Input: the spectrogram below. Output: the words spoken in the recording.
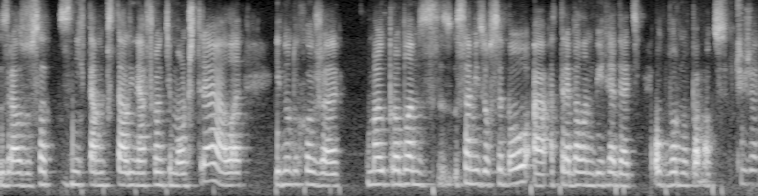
zrazu sa z nich tam stali na fronte monštra, ale jednoducho, že majú problém s, sami so sebou a, a treba len vyhľadať odbornú pomoc. Čiže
